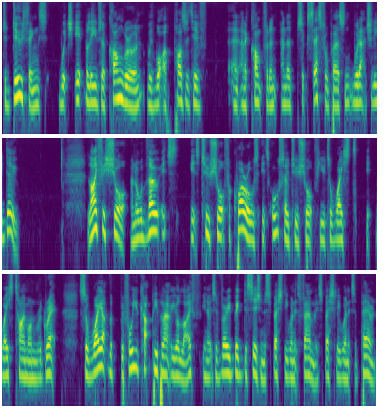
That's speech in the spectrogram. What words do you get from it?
to do things which it believes are congruent with what a positive and a confident and a successful person would actually do. Life is short, and although it's it's too short for quarrels, it's also too short for you to waste waste time on regret. So weigh up the before you cut people out of your life. You know it's a very big decision, especially when it's family, especially when it's a parent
